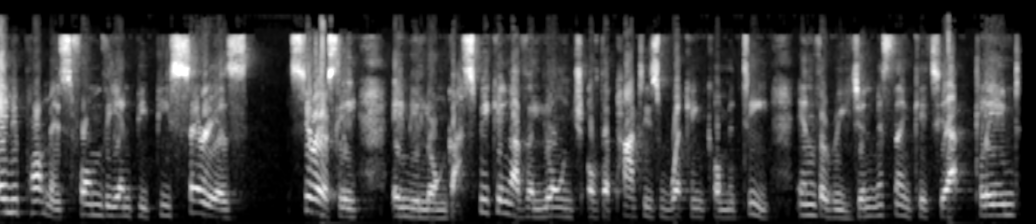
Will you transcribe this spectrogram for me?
any promise from the NPP serious seriously any longer. Speaking at the launch of the party's working committee in the region, Mr. Nketia claimed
